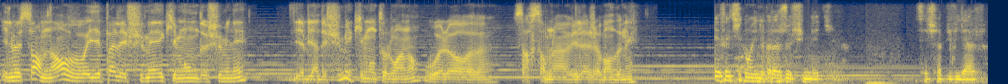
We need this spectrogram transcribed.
Il me semble, non? Vous voyez pas les fumées qui montent de cheminée? Il y a bien des fumées qui montent au loin, non? Ou alors euh, ça ressemble à un village abandonné? Effectivement, il y a le panache de fumée qui euh, s'échappe du village.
